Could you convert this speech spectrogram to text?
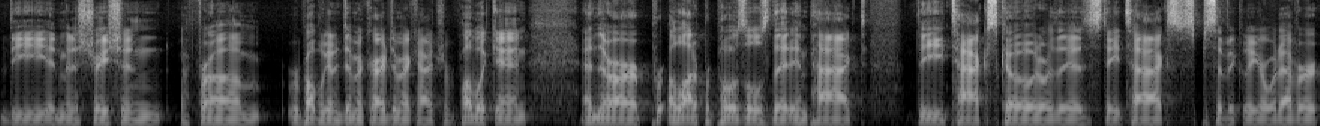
the administration from Republican to Democrat, Democrat to Republican, and there are a lot of proposals that impact the tax code or the state tax specifically or whatever.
